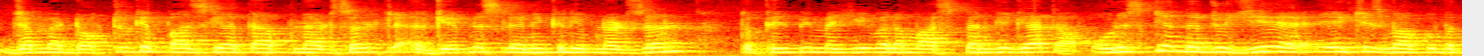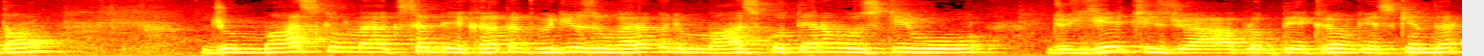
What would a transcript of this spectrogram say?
जब मैं डॉक्टर के पास गया था अपना रिज़ल्ट गेबनेस लेने के लिए अपना रिज़ल्ट तो फिर भी मैं ये वाला मास्क पहन के गया था। और इसके अंदर जो ये है, एक चीज़ मैं आपको बताऊँ, जो मास्क मैं अक्सर देख रहा था वीडियोज़ वगैरह का जो मास्क होते हैं ना, वो उसकी वो, जो ये चीज़ जो है आप लोग देख रहे होंगे इसके अंदर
